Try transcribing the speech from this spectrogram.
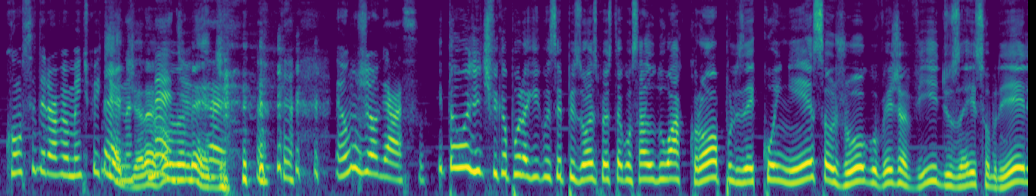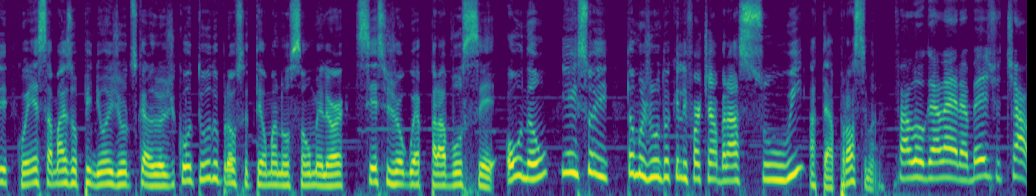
Consideravelmente pequena. Média, né? Média, média. É. é. um jogaço. Então a gente fica por aqui com esse episódio. Espero ter gostado do Acrópolis aí. Conheça o jogo, veja vídeos aí sobre ele, conheça mais opiniões de outros criadores de conteúdo para você ter uma noção melhor se esse jogo é para você ou não. E é isso aí. Tamo junto, aquele forte abraço e até a próxima. Falou, galera. Beijo, tchau.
